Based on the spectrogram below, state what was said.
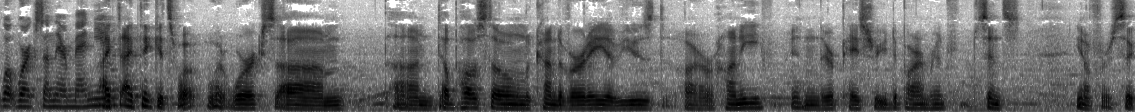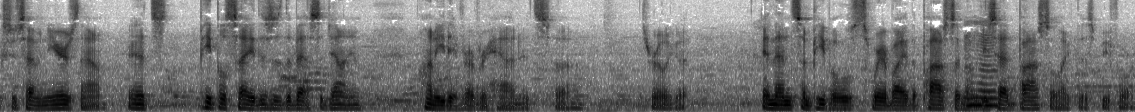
what works on their menu? I, I think it's what what works. Um, um, Del Posto and Locanda Verde have used our honey in their pastry department since, you know, for six or seven years now. It's people say this is the best Italian honey they've ever had. It's uh, it's really good. And then some people swear by the pasta. Nobody's had pasta like this before.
